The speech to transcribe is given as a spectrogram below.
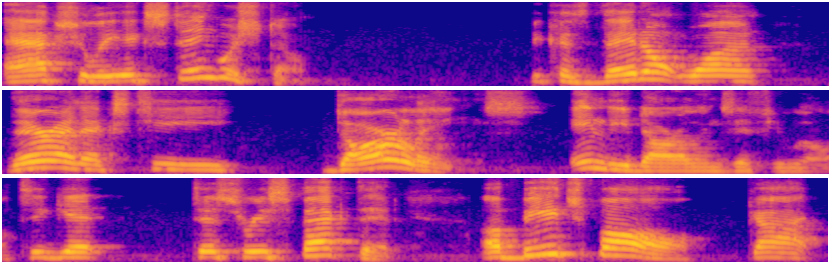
actually extinguished them because they don't want their NXT darlings, indie darlings, if you will, to get disrespected. A beach ball got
